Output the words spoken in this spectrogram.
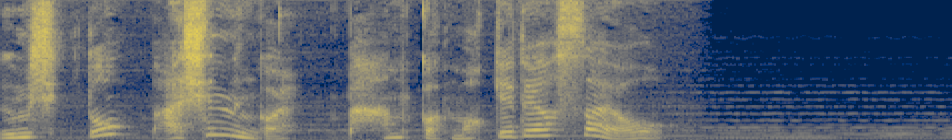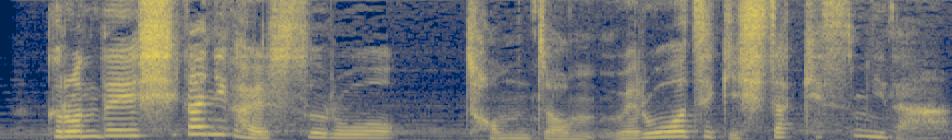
음식도 맛있는 걸 마음껏 먹게 되었어요. 그런데 시간이 갈수록 점점 외로워지기 시작했습니다.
